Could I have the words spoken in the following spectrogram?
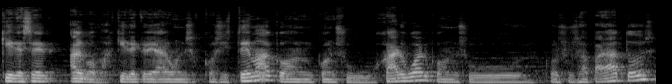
quiere ser algo más, quiere crear un ecosistema con, su hardware, con, con sus aparatos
